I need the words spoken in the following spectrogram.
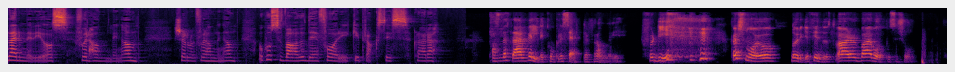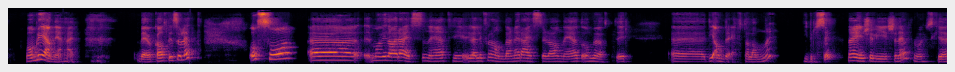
nærmer vi oss forhandlingene. Selve forhandlingene. Og hvordan var det det foregikk i praksis, Klara? Altså, dette er veldig kompliserte forhandlinger. Fordi først må jo Norge finne ut hva er, hva er vår posisjon. Man blir enige her. Det er jo ikke alltid så lett. Og så må vi da reise ned til Eller forhandlerne reiser da ned og møter eh, de andre EFTA-landene i Brussel. Nei, unnskyld, i Genéve. Må huske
